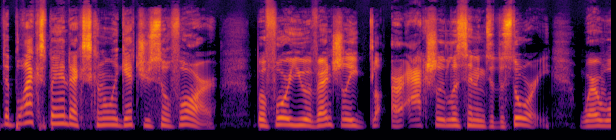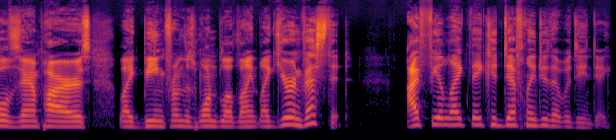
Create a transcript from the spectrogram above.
the black spandex can only get you so far before you eventually are actually listening to the story werewolves vampires like being from this one bloodline like you're invested I feel like they could definitely do that with D&D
